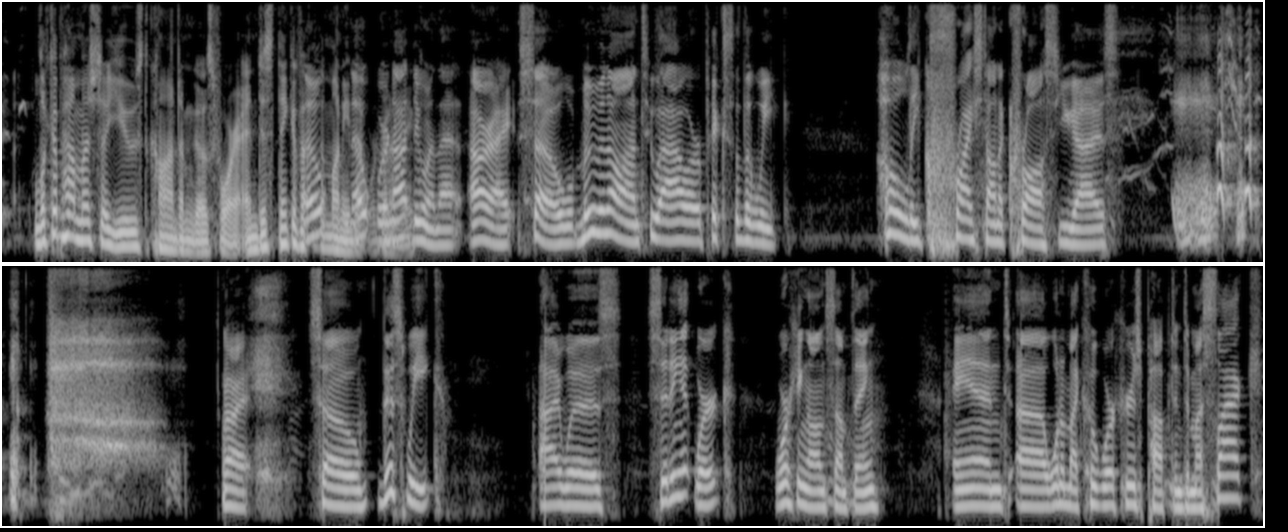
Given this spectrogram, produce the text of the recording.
Look up how much a used condom goes for, and just think of Nope, the money. nope, that we're, we're, not make. doing that. All right, so moving on to our picks of the week. Holy Christ on a cross, you guys. All right, so this week I was sitting at work working on something, and uh, one of my coworkers popped into my Slack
